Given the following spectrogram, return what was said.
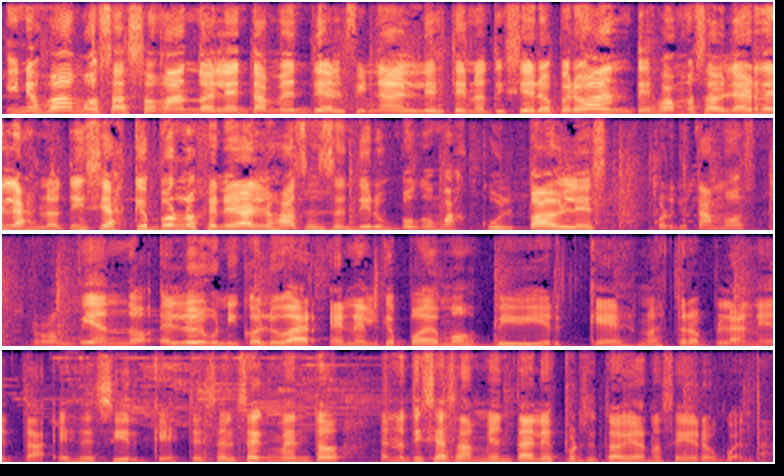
Y nos vamos asomando lentamente al final de este noticiero, pero antes vamos a hablar de las noticias que por lo general nos hacen sentir un poco más culpables, porque estamos rompiendo el único lugar en el que podemos vivir, que es nuestro planeta. Es decir, que este es el segmento de noticias ambientales por si todavía no se dieron cuenta.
